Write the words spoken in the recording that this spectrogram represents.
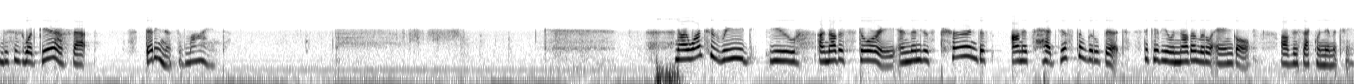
This is what gives that steadiness of mind. Now, I want to read you another story and then just turn this on its head just a little bit, just to give you another little angle of this equanimity.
